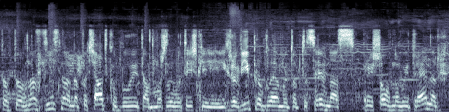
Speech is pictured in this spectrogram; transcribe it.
Тобто, в нас дійсно на початку були там, можливо, трішки ігрові проблеми. Тобто, це в нас прийшов новий тренер.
